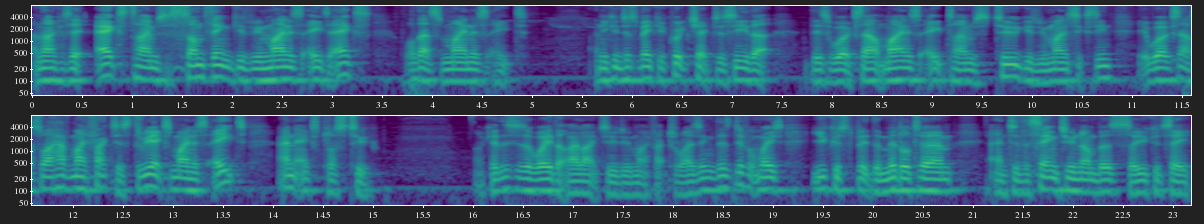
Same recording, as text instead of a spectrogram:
And then I can say x times something gives me minus 8x. Well, that's minus 8. And you can just make a quick check to see that this works out. Minus 8 times 2 gives me minus 16. It works out. So I have my factors 3x minus 8 and x plus 2. Okay, this is a way that I like to do my factorizing. There's different ways you could split the middle term and to the same two numbers. So you could say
